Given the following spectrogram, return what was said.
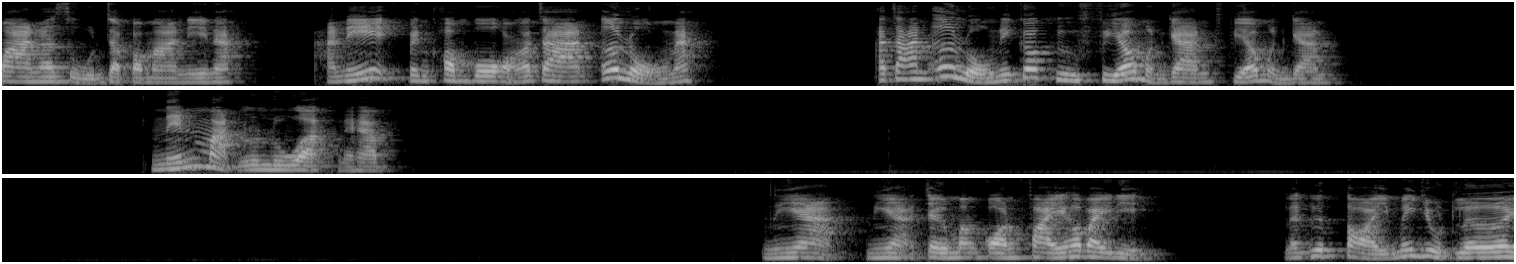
มานาศูนย์จะประมาณนี้นะ อันนี้เป็นคอมโบของอาจารย์เออหลงนะ อาจารย์เออหลงนี่ก็คือเฟี้ยวเหมือนกันเฟี้ยวเหมือนกัน เน้นหมัดรัวๆนะครับเนี่ย เนี่ย เจอมังกรไฟเข้าไปดิ แล้วคือต่อยไม่หยุดเลย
